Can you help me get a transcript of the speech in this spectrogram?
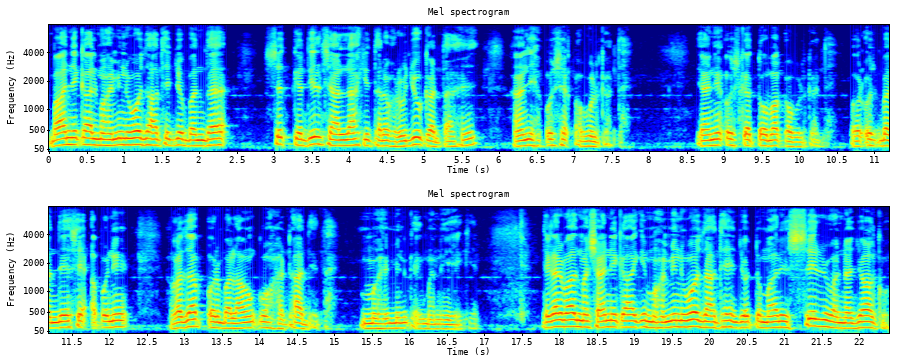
بعض نکال مہمن وہ ذات ہے جو بندہ صد کے دل سے اللہ کی طرف رجوع کرتا ہے ہاں جی اسے قبول کرتا ہے۔ یعنی اس کا توبہ قبول کرتا ہے اور اس بندے سے اپنے غضب اور بلاؤں کو ہٹا دیتا ہے۔ مہمن کا معنی یہ کیا دیگر بعض مشاعر نے کہا کہ مہمن وہ ذات ہے جو تمہارے سر و نجوا کو،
